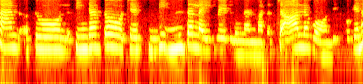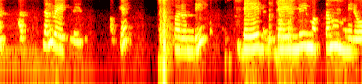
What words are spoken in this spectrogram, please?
హ్యాండ్ టూ ఫింగర్తో వచ్చేసింది. ఇంత లైట్ వెయిట్ ఉంది అనమాట చాలా బాగుంది. ఓకేనా? అస్సలు వెయిట్ లేదు. ఓకే? సూపర్ ఉంది. డే డైలీ మొత్తం మీరు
